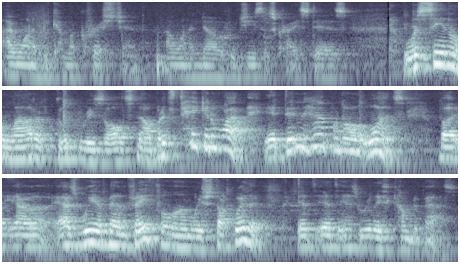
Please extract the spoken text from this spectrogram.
I want to become a Christian. I want to know who Jesus Christ is. We're seeing a lot of good results now, but it's taken a while. It didn't happen all at once, but uh, as we have been faithful and we've stuck with it, it, it has really come to pass.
